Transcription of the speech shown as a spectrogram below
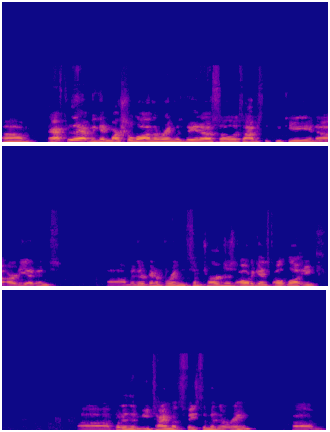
Um, after that, we get Martial Law in the ring with Veda, so it's obviously PT and uh, RD Evans. Um, and they're going to bring some charges out against Outlaw Inc. Uh, but in the meantime, let's face them in the ring. Um,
